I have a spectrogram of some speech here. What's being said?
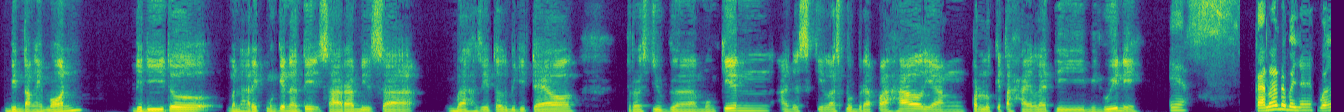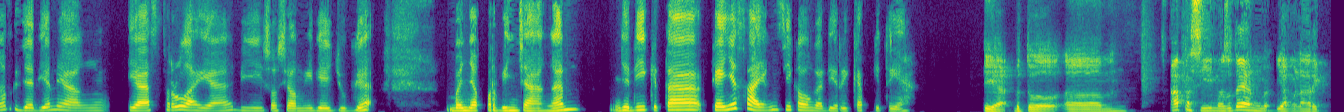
bintang Emon. Jadi itu menarik. Mungkin nanti Sarah bisa bahas itu lebih detail. Terus juga mungkin ada sekilas beberapa hal yang perlu kita highlight di minggu ini. Yes. Karena ada banyak banget kejadian yang ya seru lah ya di sosial media juga. Banyak perbincangan. Jadi kita kayaknya sayang sih kalau nggak di-recap gitu ya. Iya, betul. Em, apa sih maksudnya yang yang menarik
